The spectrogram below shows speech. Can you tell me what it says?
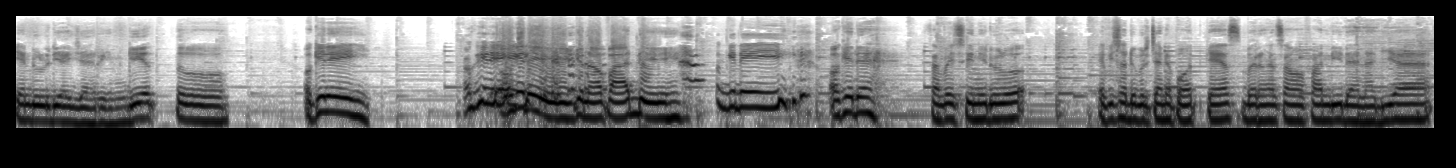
yang dulu diajarin gitu. Oke deh, oke deh. Oke deh, kenapa deh? oke deh. Oke deh, sampai sini dulu episode bercanda podcast barengan sama Fandi dan Nadia.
